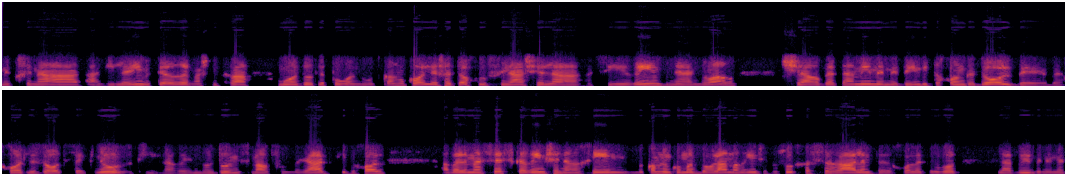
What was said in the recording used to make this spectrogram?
מבחינת הגילאים יותר, מה שנקרא, מועדות לפורענות. קודם כל, יש את האוכלוסייה של הצעירים, בני הנוער, שהרבה פעמים הם מביעים ביטחון גדול ביכולת לזהות פייק ניוז, כי הרי הם נולדו עם סמארטפון ביד כביכול, אבל למעשה סקרים שנערכים בכל מיני מקומות בעולם מראים שפשוט חסרה להם את היכולת הזאת להבדיל בין אמת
